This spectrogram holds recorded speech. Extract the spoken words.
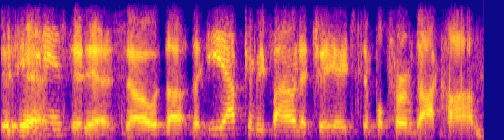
It is. It is. So the the e app can be found at jhsimpleterm.com.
